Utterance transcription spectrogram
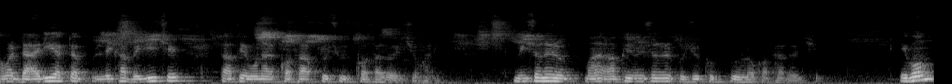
আমার ডায়েরি একটা লেখা বেরিয়েছে তাতে ওনার কথা, প্রচুর কথা রয়েছে ওখানে। মিশনের রামকৃষ্ণ মিশনের প্রচুর খুব পুরনো কথা রয়েছে। এবং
